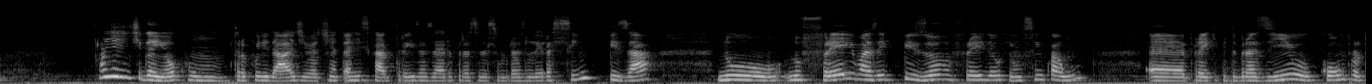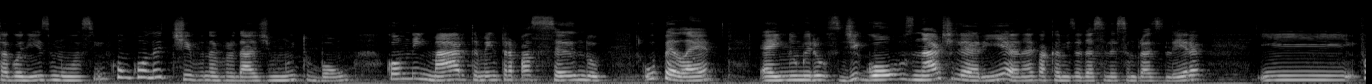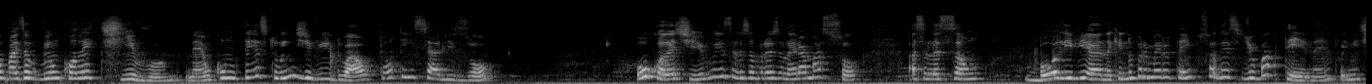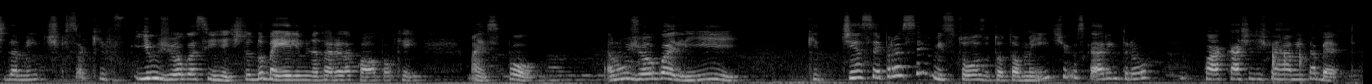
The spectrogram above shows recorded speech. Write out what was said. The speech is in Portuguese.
onde a gente ganhou com tranquilidade. Eu já tinha até arriscado 3 a 0 para a seleção brasileira sem pisar no, no freio, mas aí pisou no freio e deu o quê? Um 5 a 1 é, para a equipe do Brasil, com protagonismo, assim, com um coletivo, na verdade, muito bom, com o Neymar também ultrapassando o Pelé é, em números de gols na artilharia, né, com a camisa da seleção brasileira. E foi, mas eu vi um coletivo, né? Um contexto individual potencializou o coletivo e a seleção brasileira amassou a seleção boliviana, que no primeiro tempo só decidiu bater, né? Foi nitidamente que só que. E o jogo, assim, gente, tudo bem, eliminatória da Copa, ok. Mas, pô, era um jogo ali que tinha ser pra ser amistoso totalmente, os caras entrou com a caixa de ferramenta aberta.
